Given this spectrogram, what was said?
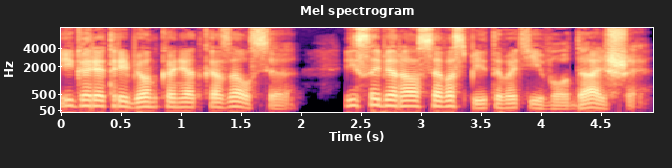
Игорь от ребенка не отказался и собирался воспитывать его дальше.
